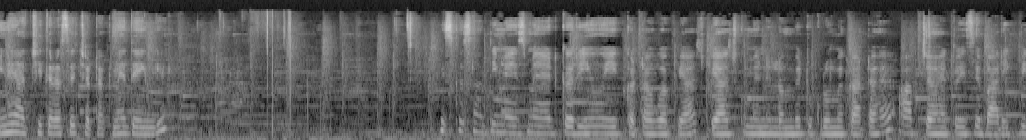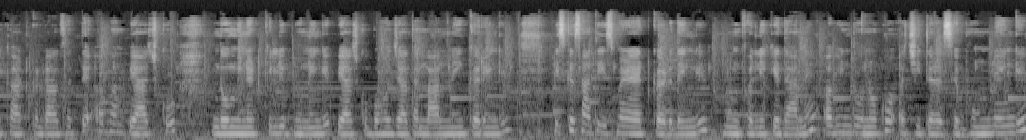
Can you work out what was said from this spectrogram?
इन्हें अच्छी तरह से चटकने देंगे। इसके साथ ही मैं इसमें ऐड कर रही हूँ एक कटा हुआ प्याज। प्याज को मैंने लंबे टुकड़ों में काटा है। आप चाहें तो इसे बारीक भी काट कर डाल सकते हैं। अब हम प्याज को दो मिनट के लिए भूनेंगे। प्याज को बहुत ज़्यादा लाल नहीं करेंगे। इसके साथ ही इसमें ऐड कर देंगे मूँगफली के दाने। अब इन दोनों को अच्छी तरह से भून लेंगे।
